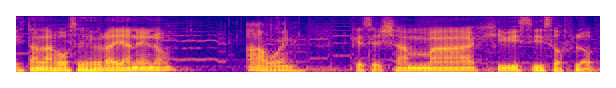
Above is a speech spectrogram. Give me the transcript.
están las voces de Brian Eno, Ah, bueno. que se llama Seas of Love.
